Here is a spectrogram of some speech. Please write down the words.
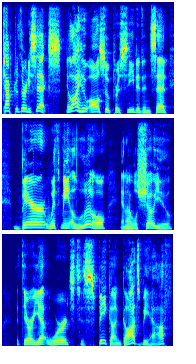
Chapter 36 Elihu also proceeded and said, Bear with me a little, and I will show you that there are yet words to speak on God's behalf.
